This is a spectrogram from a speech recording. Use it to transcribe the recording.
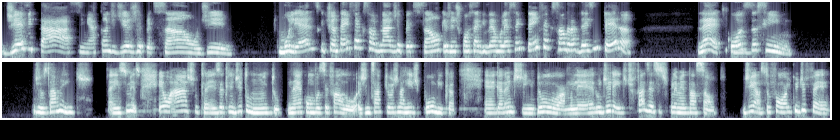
de evitar, assim, a candidíase de repetição, de mulheres que tinham até infecção urinária de repetição, que a gente consegue ver a mulher sem ter infecção a gravidez inteira. Né? Coisas assim. Justamente. É isso mesmo. Eu acho, Cleise, acredito muito, né, como você falou, a gente sabe que hoje na rede pública é garantido à mulher o direito de fazer essa suplementação de ácido fólico e de ferro.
